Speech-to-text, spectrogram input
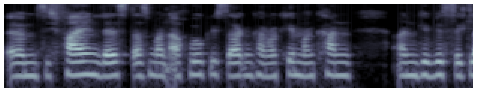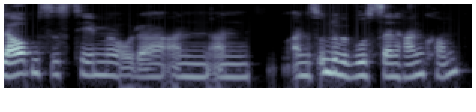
ähm, sich fallen lässt, dass man auch wirklich sagen kann, okay, man kann an gewisse Glaubenssysteme oder an, an, an das Unterbewusstsein rankommen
